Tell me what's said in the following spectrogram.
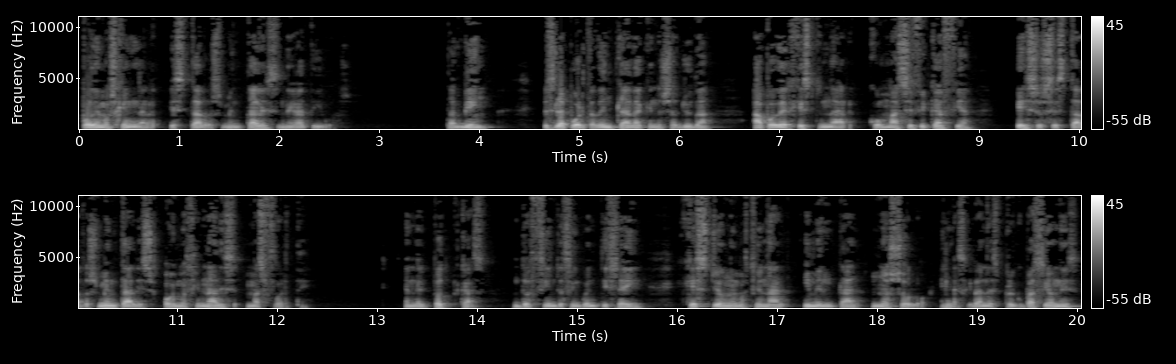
podemos generar estados mentales negativos. También es la puerta de entrada que nos ayuda a poder gestionar con más eficacia esos estados mentales o emocionales más fuerte. En el podcast 256, Gestión emocional y mental no solo en las grandes preocupaciones,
